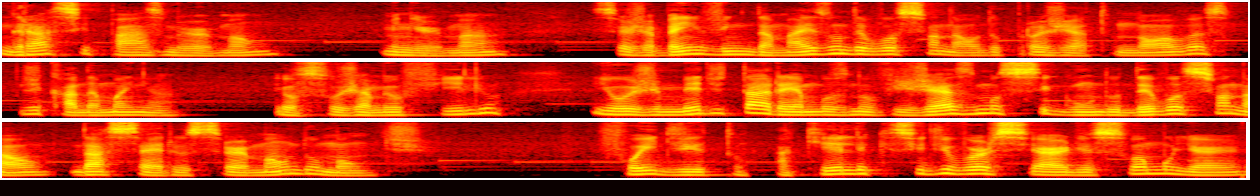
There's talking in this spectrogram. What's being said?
Graça e paz, meu irmão, minha irmã, seja bem-vinda a mais um devocional do projeto Novas de Cada Manhã. Eu sou Jamil Filho e hoje meditaremos no 22º devocional da série O Sermão do Monte. Foi dito: aquele que se divorciar de sua mulher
